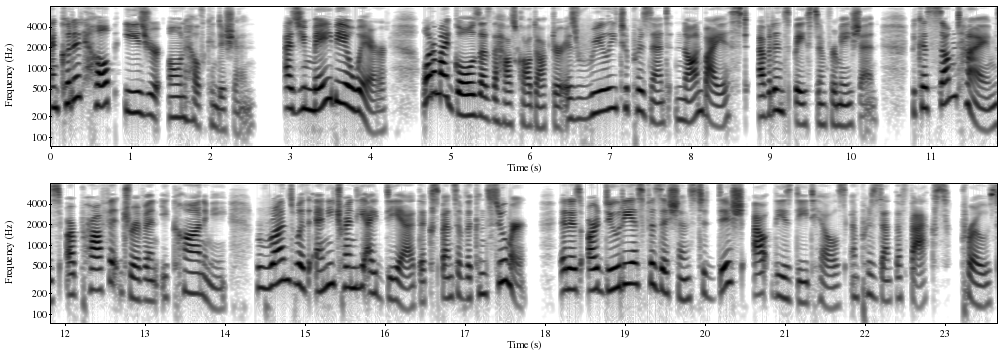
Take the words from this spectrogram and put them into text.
And could it help ease your own health condition? As you may be aware, one of my goals as the house call doctor is really to present non biased, evidence based information because sometimes our profit driven economy runs with any trendy idea at the expense of the consumer. It is our duty as physicians to dish out these details and present the facts, pros,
